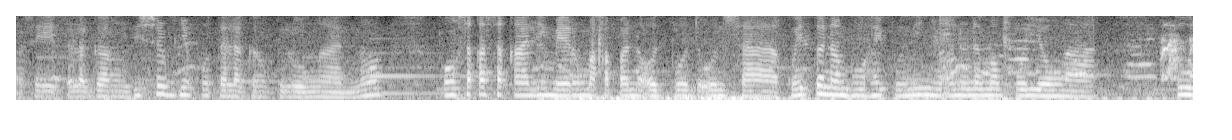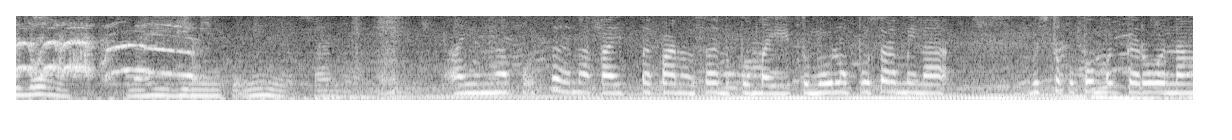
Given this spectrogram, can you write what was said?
Kasi talagang deserve niyo po talagang tulungan, no? Kung sakasakaling merong makapanood po doon sa kwento ng buhay po ninyo, ano naman po yung ah, tulong na hihingin po ninyo? Sana. Ayun nga po, sana kahit pa paano, sana po may tumulong po sa amin na gusto ko po magkaroon ng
